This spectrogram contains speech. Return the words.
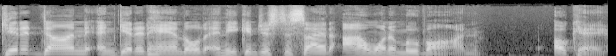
get it done and get it handled, and he can just decide I want to move on. Okay,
